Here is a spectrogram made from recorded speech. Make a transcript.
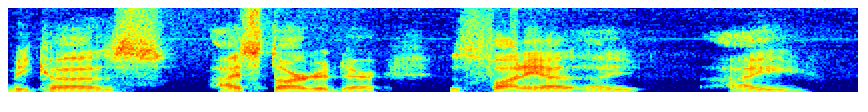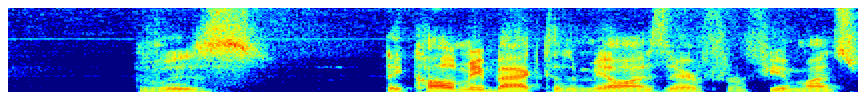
because I started there. It was funny. I, I, I, was, they called me back to the mill. I was there for a few months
